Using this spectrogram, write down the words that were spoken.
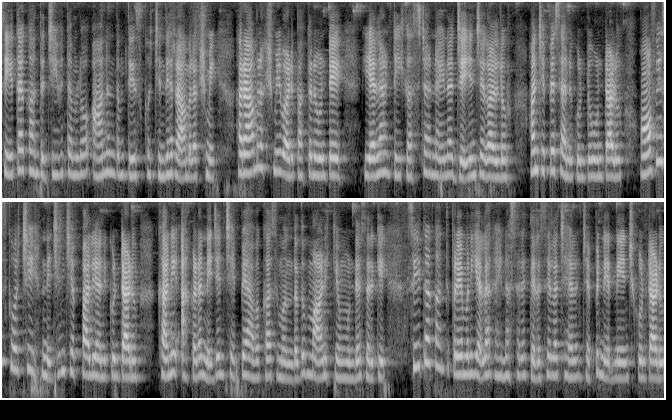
సీతాకాంత్ జీవితంలో ఆనందం తీసుకొచ్చిందే రామలక్ష్మి. రామలక్ష్మి వాడి పక్కన ఉంటే ఎలాంటి కష్టాన్నైనా జయించగలడు అని చెప్పేసి అనుకుంటూ ఉంటాడు. ఆఫీస్కి వచ్చి నిజం చెప్పాలి అనుకుంటాడు. కానీ అక్కడ నిజం చెప్పే అవకాశం ఉండదు మాణిక్యం ఉండేసరికి. సీతాకాంత్ ప్రేమని ఎలాగైనా సరే తెలిసేలా చేయాలని చెప్పి నిర్ణయించుకుంటాడు.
